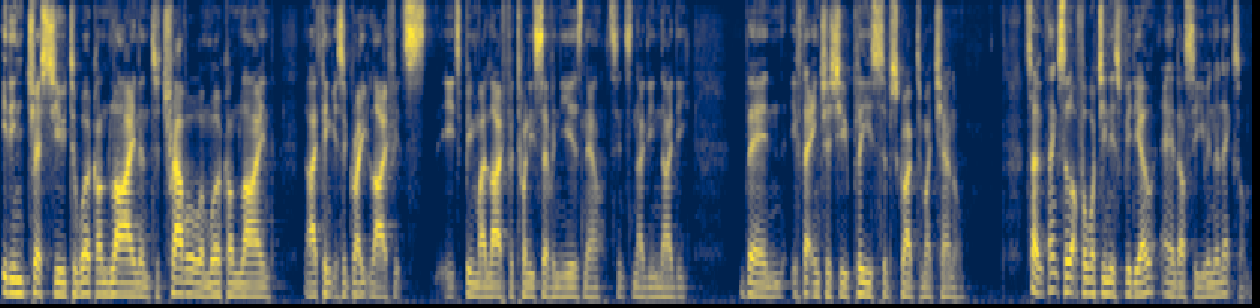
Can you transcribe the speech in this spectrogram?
it interests you to work online and to travel and work online, I think it's a great life. It's it's been my life for 27 years now, since 1990, then if that interests you, please subscribe to my channel. So thanks a lot for watching this video and I'll see you in the next one.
